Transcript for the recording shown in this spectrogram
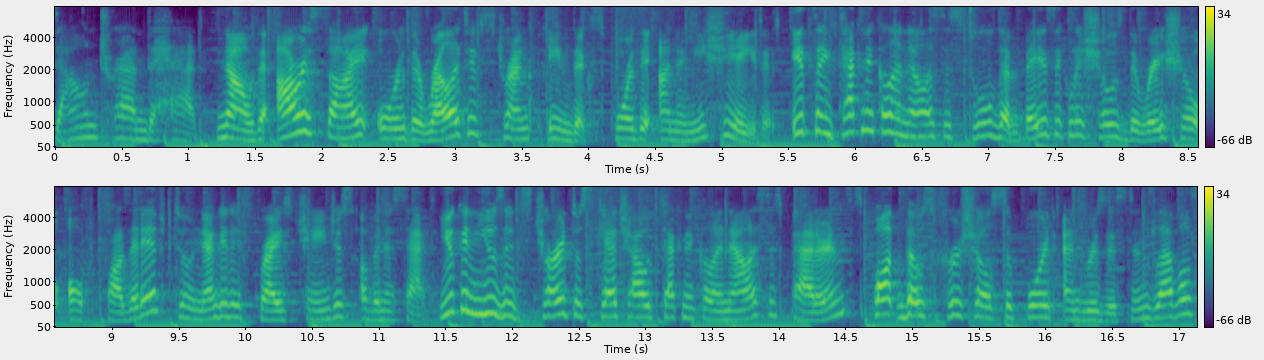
downtrend ahead. Now, the RSI or the Relative Strength Index for the uninitiated. It's a technical analysis tool that basically shows the ratio of positive to negative price changes of an asset. You can use its chart to sketch out technical analysis patterns, spot those crucial support and resistance levels,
